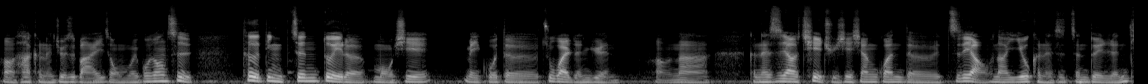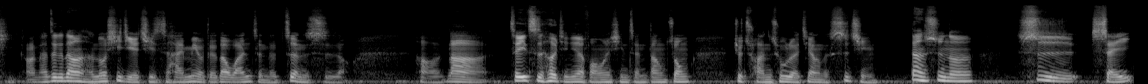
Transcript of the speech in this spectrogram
哦，它可能就是把一种微波装置。特定针对了某些美国的驻外人员，好，那可能是要窃取一些相关的资料，那也有可能是针对人体啊。那这个当然很多细节其实还没有得到完整的证实哦。好，那这一次贺锦丽的访问行程当中，就传出了这样的事情，但是呢，是谁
